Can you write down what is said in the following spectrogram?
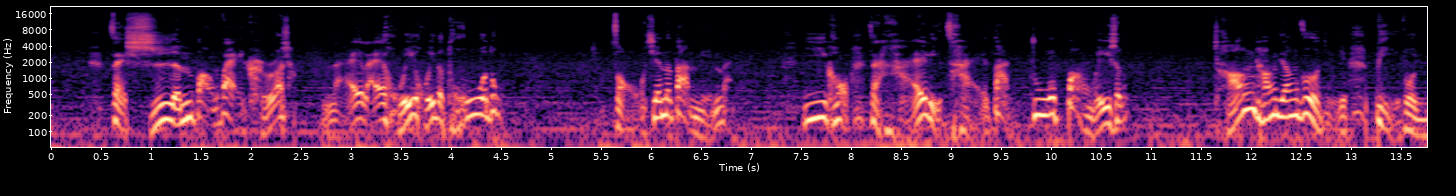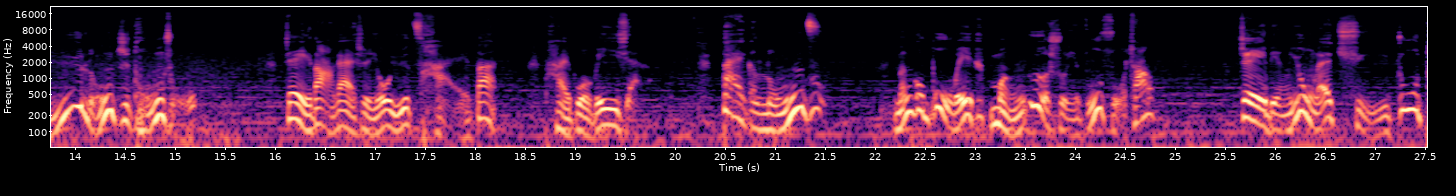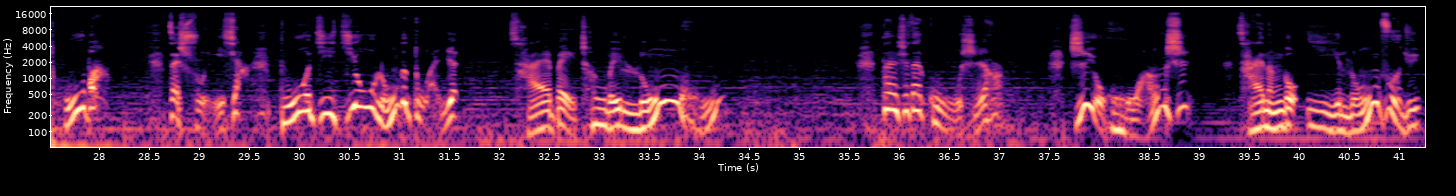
在食人蚌外壳上来来回回的拖动。早先的蛋民们依靠在海里采蛋捉蚌为生，常常将自己比作鱼龙之同属。这大概是由于采蛋太过危险了，带个“龙”字，能够不为猛鳄水族所伤。这柄用来取珠图蚌，在水下搏击蛟龙的短刃，才被称为龙虎。但是在古时候，只有皇室才能够以龙自居，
